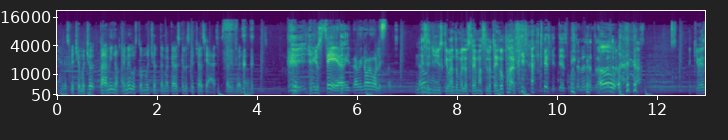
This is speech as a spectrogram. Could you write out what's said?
ya lo escuché mucho. Para mí no, a mí me gustó mucho el tema. Cada vez que lo escuché decía, ah, está bien bueno. eh, sí, a mí, a mí, no me molesta. No. Ese Yuyu esquivándome los temas, lo tengo para el final de, después de la, de la, oh. de la música. que ver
